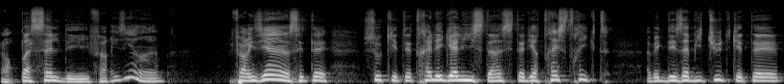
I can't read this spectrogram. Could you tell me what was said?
alors pas celle des pharisiens, hein. les pharisiens c'était ceux qui étaient très légalistes, hein, c'est-à-dire très stricts, avec des habitudes qui étaient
